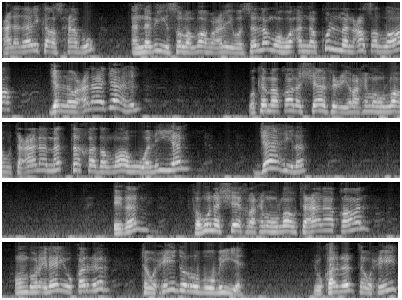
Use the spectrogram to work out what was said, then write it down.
على ذلك أصحاب النبي صلى الله عليه وسلم وهو أن كل من عصى الله جل وعلا جاهل. وكما قال الشافعي رحمه الله تعالى ما اتخذ الله وليا جاهلا. إذا فهنا الشيخ رحمه الله تعالى قال انظر إليه يقرر توحيد الربوبية. يقرر توحيد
